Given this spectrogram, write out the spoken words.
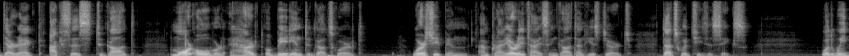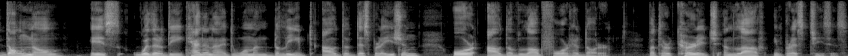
direct access to God. Moreover, a heart obedient to God's word, worshiping and prioritizing God and His church. That's what Jesus seeks. What we don't know is whether the Canaanite woman believed out of desperation or out of love for her daughter. But her courage and love impressed Jesus.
